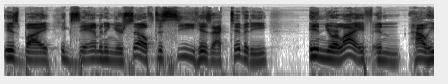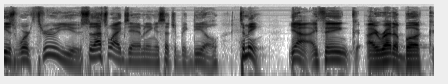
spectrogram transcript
is by examining yourself to see his activity in your life and how he has worked through you. So that's why examining is such a big deal to me. Yeah, I think I read a book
